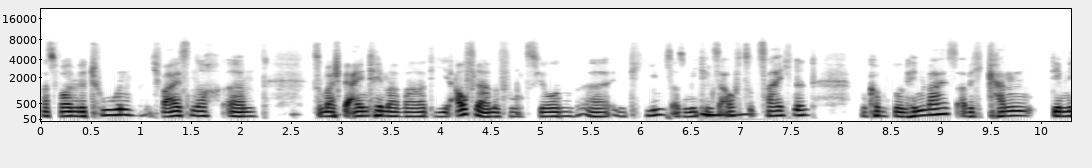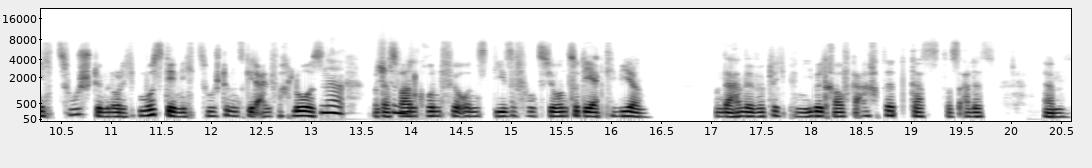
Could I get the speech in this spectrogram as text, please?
was wollen wir tun. Ich weiß noch, ähm, zum Beispiel ein Thema war die Aufnahmefunktion äh, in Teams, also Meetings mhm. aufzuzeichnen. Dann kommt nur ein Hinweis, aber ich kann dem nicht zustimmen oder ich muss dem nicht zustimmen, es geht einfach los. Ja, Und das stimmt. war ein Grund für uns, diese Funktion zu deaktivieren. Und da haben wir wirklich penibel drauf geachtet, dass das alles ähm,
